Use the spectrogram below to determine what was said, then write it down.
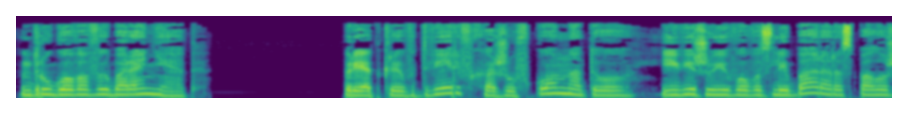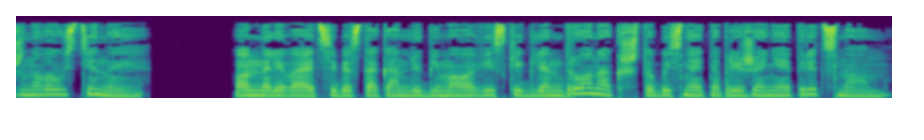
Другого выбора нет. Приоткрыв дверь, вхожу в комнату и вижу его возле бара, расположенного у стены. Он наливает себе стакан любимого виски Глендронок, чтобы снять напряжение перед сном.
